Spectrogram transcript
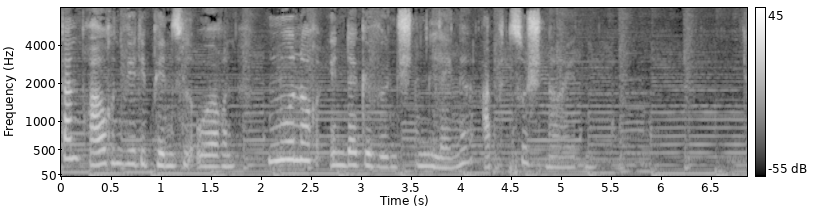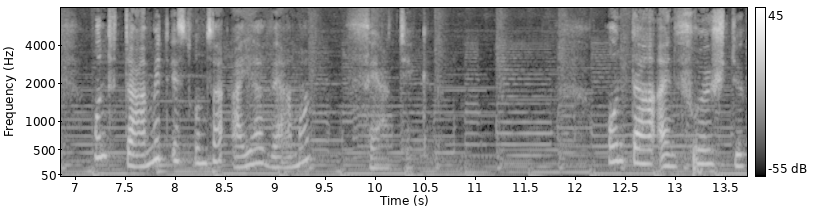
Dann brauchen wir die Pinselohren nur noch in der gewünschten Länge abzuschneiden. Und damit ist unser Eierwärmer fertig. Und da ein Frühstück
